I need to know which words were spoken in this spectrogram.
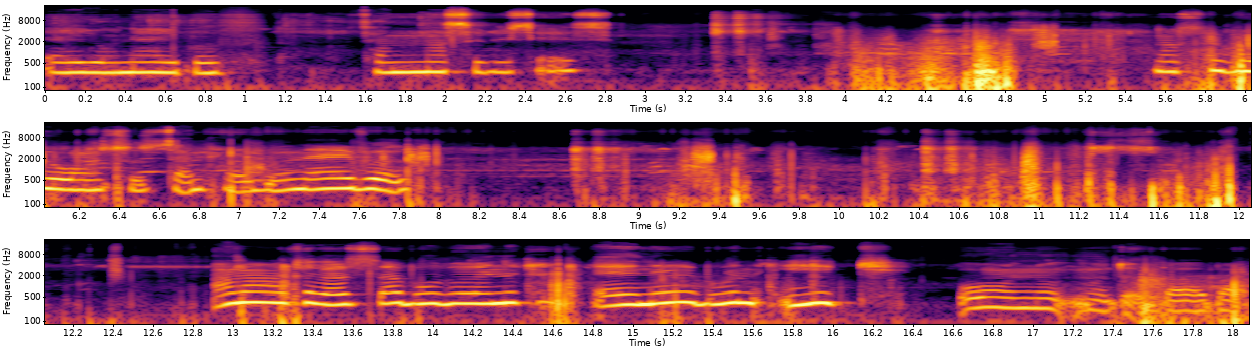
Hello neighbor. Sen nasıl bir şeysin? Nasıl bir onsuz sen Hello neighbor? Ama arkadaşlar bu böyle e, neighbor'ın ilk oyunu mudur galiba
